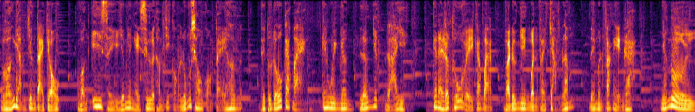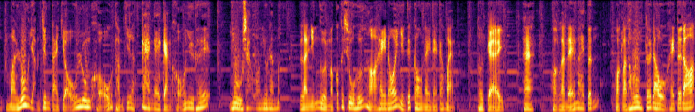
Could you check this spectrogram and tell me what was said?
vẫn dậm chân tại chỗ, vẫn y xì giống như ngày xưa, thậm chí còn lún sâu còn tệ hơn thì tôi đố các bạn, cái nguyên nhân lớn nhất là gì? Cái này rất thú vị các bạn, và đương nhiên mình phải chậm lắm để mình phát hiện ra. Những người mà luôn dậm chân tại chỗ, luôn khổ, thậm chí là càng ngày càng khổ như thế, dù sau bao nhiêu năm là những người mà có cái xu hướng họ hay nói những cái câu này nè các bạn. Thôi kệ, ha, hoặc là để mai tính, hoặc là thôi tới đâu hay tới đó,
